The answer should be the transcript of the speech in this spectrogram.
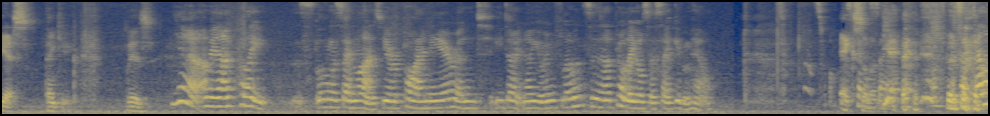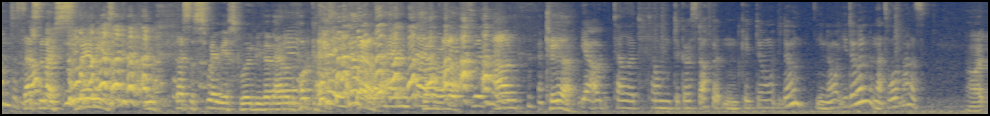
yes, thank you. Liz. Yeah, I mean, I'd probably, along the same lines, you're a pioneer and you don't know your influence, and I'd probably also say give them hell. That's what I was gonna Excellent. say. Yeah. I was gonna say, tell to That's stop the it. most sweariest. that's the sweariest word we've ever had on the podcast. There you go. and that fits with me. Um, Tiah. Yeah, I would tell her to tell them to go stuff it and keep doing what you're doing. You know what you're doing, and that's all that matters. All right.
